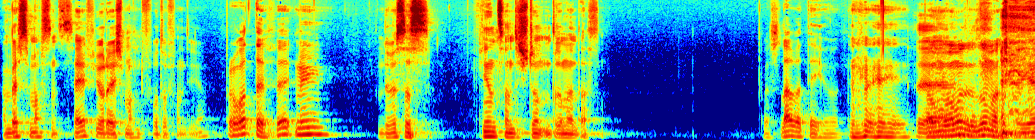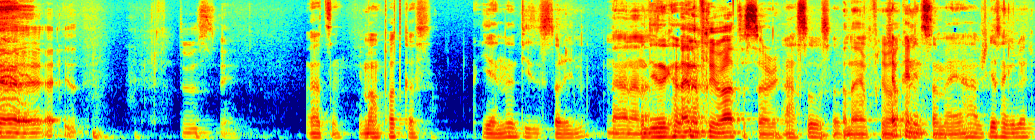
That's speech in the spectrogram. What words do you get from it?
Am besten machst du ein Selfie oder ich mache ein Foto von dir. Bro, what the fuck, man? Und du wirst das 24 Stunden drinnen lassen. Was labert der hier? warum, muss er so machen? Ja. Du wirst sehen. Warte, wir machen Podcast. Hier, ne? Diese Story, ne? Nein, nein, nein. Deine private Story. Ach so, sorry. Von deinem Ich privaten. habe kein Insta mehr, ja? Habe ich gestern gelöscht.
